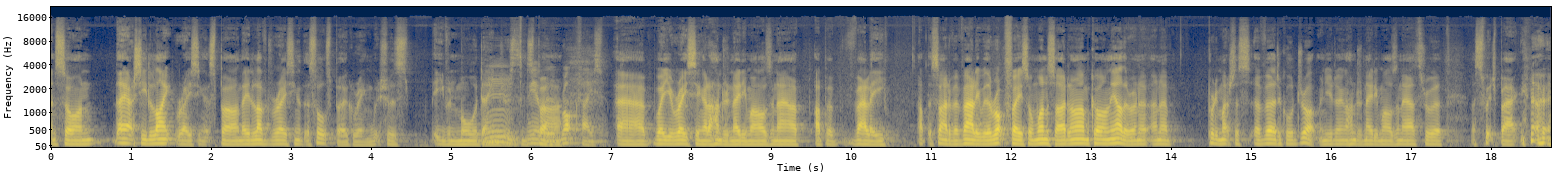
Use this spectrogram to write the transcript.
and so on. They actually liked racing at Spa, and they loved racing at the Salzburg Ring, which was even more dangerous than Mm, yeah, Spa. rock face. uh, where you're racing at 180 miles an hour up a valley, up the side of a valley with a rock face on one side and an Armco on the other, and a, and a pretty much a vertical drop, and you're doing 180 miles an hour through a, a switchback, you know.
